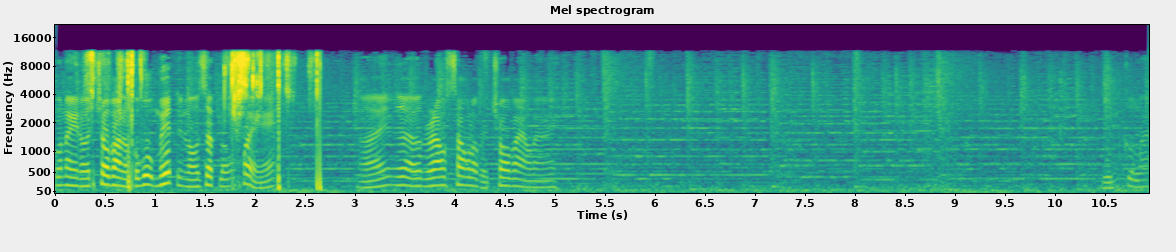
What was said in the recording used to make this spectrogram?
Con này nó cho vào là có bộ mết thì nó giật nó cũng khỏe. Đấy, tức là round sau là phải cho vào này bốn cơ lai.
